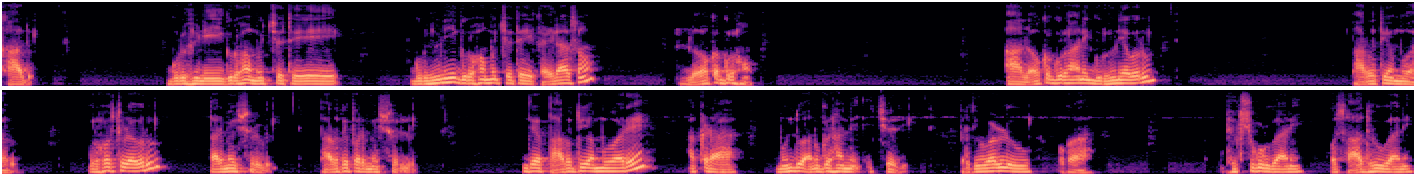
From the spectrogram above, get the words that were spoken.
కాదు. గృహిణి గృహముచ్యతే. గృహిణి గృహముచ్యతే కైలాసం లోకగృహం. ఆ లోకగృహానికి గృహిణి ఎవరు? పార్వతీ అమ్మవారు. గృహస్థుడు ఎవరు? పరమేశ్వరుడు పార్వతీ పరమేశ్వరులు. అంటే పార్వతీ అమ్మవారే అక్కడ ముందు అనుగ్రహాన్ని ఇచ్చేది. ప్రతి వాళ్ళు ఒక భిక్షుకుడు కానీ ఒక సాధువు కానీ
